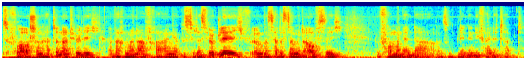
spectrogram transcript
zuvor auch schon hatte natürlich. Einfach mal nachfragen, ja, bist du das wirklich? Was hat es damit auf sich? Bevor man dann da so blind in die Falle tappt.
